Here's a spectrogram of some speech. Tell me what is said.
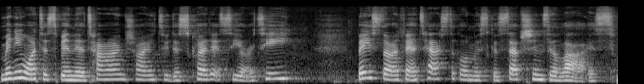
many want to spend their time trying to discredit CRT based on fantastical misconceptions and lies.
